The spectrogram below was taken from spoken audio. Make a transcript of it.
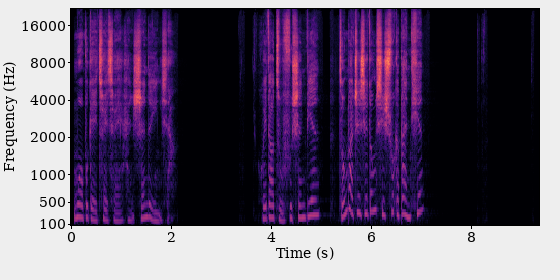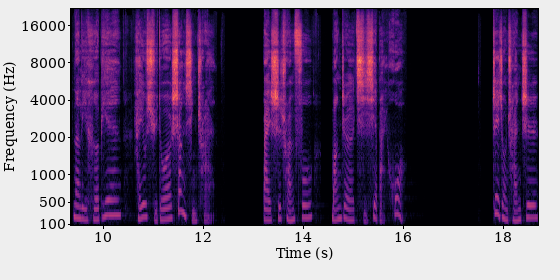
莫不给翠翠很深的印象。回到祖父身边。总把这些东西说个半天。那里河边还有许多上行船，百十船夫忙着起卸百货。这种船只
